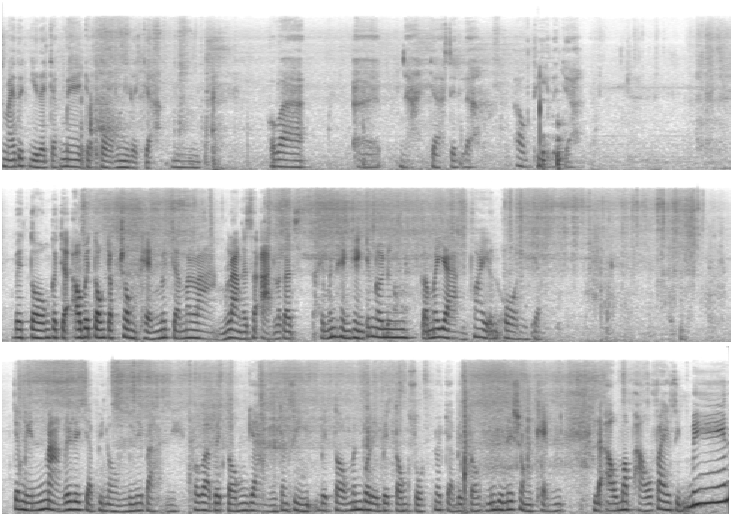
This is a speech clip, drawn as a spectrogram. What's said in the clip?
สมัยตะกี้แหละจากแม่เจ้าของนี่แหละจ้ะเพราะว่า นะจ้ะเสร็จแล้วเข้าที่แล้วจ้ะใบตองก็จะเอาใบตองจากช่องแข็งเนาะจะมาล้างล้างให้สะอาดแล้วก็ให้มันแห้งๆจังหน่อยนึงก็มาย่างไฟอ่อนๆจ้ะจะเหม็นมากเลยเลยจ้ะพี่น้องอยู่ในบานนี่เพราะว่าใบตองย่างจังสีใบตองมันบริใบตองสดเนอกจากใบตองมันอยู่ในช่องแข็ง แล้วเอามาเผาไฟสิเหม็น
